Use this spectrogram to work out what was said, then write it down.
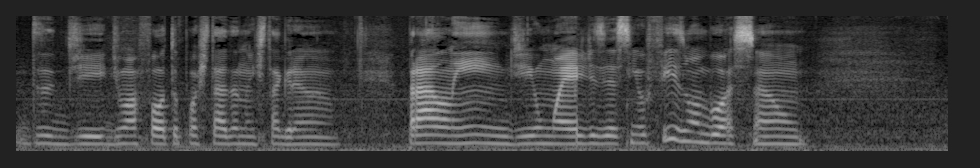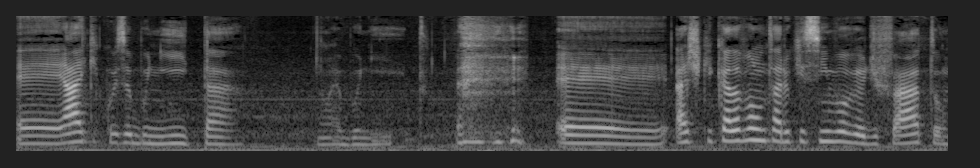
do, de, de uma foto postada no Instagram, para além de um é dizer assim, eu fiz uma boa ação, é, ai que coisa bonita, não é bonito. é, acho que cada voluntário que se envolveu de fato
